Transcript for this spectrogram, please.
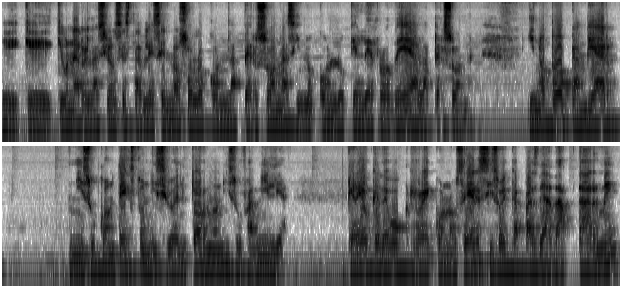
eh, que, que, una relación se establece no solo con la persona, sino con lo que le rodea a la persona. Y no puedo cambiar ni su contexto, ni su entorno, ni su familia. Creo que debo reconocer si soy capaz de adaptarme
